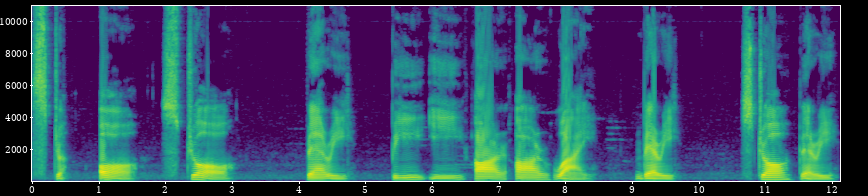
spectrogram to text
straw aw straw. Berry B E R R Y. Berry strawberry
